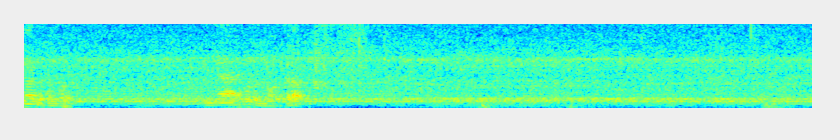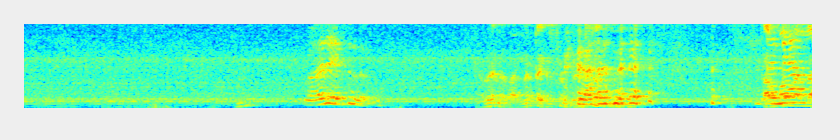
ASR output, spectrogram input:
നല്ല സംഭവം. ഞാനും കൂടെ നോക്കണം. ഉണ്ട് അതല്ല നല്ല ടേസ്റ്റ് ഉണ്ട് നല്ല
